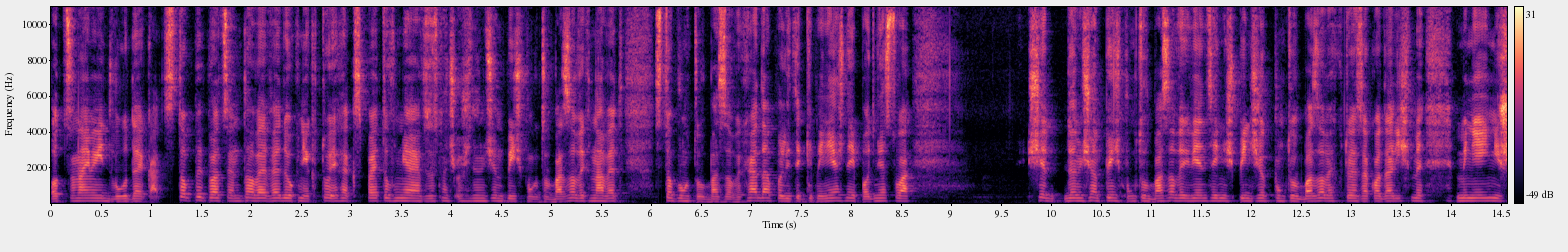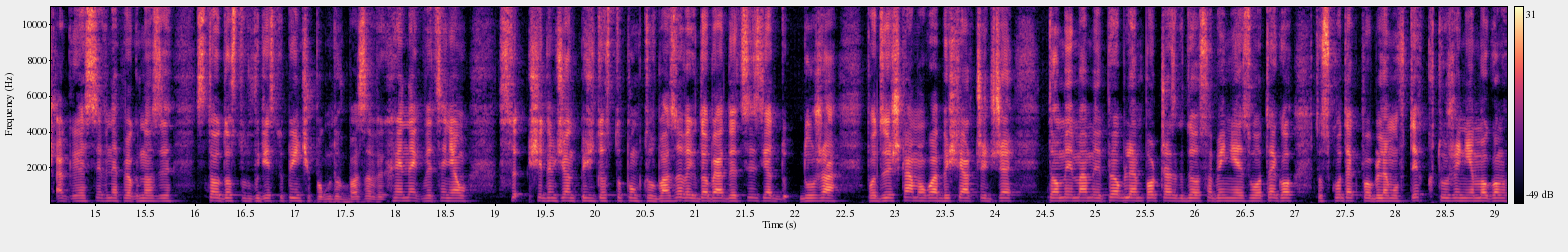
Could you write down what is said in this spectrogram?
od co najmniej dwóch dekad. Stopy procentowe według niektórych ekspertów miały wzrosnąć o 75 punktów bazowych, nawet 100 punktów bazowych. Rada Polityki Pieniężnej podniosła 75 punktów bazowych, więcej niż 50 punktów bazowych, które zakładaliśmy, mniej niż agresywne prognozy 100 do 125 punktów bazowych. Rynek wyceniał s- 75 do 100 punktów bazowych. Dobra decyzja, du- duża podwyżka mogłaby świadczyć, że to my mamy problem, podczas gdy osłabienie złotego to skutek problemów tych, którzy nie mogą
